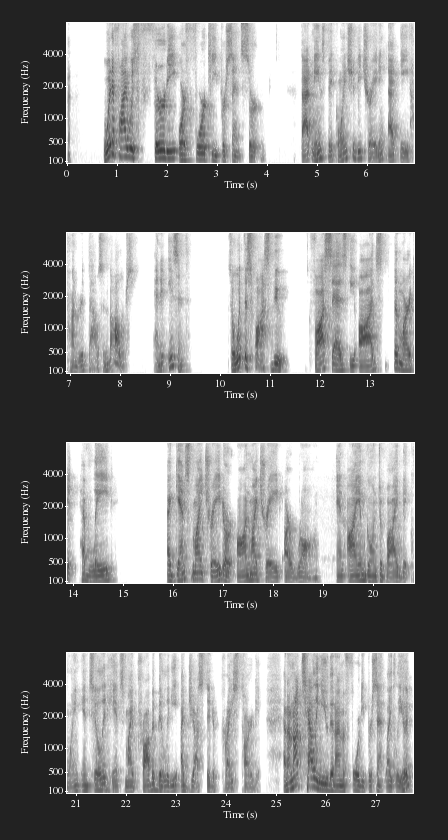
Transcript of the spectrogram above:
what if I was 30 or 40% certain? That means Bitcoin should be trading at $800,000, and it isn't. So, what does Foss do? Foss says the odds the market have laid against my trade or on my trade are wrong and I am going to buy Bitcoin until it hits my probability adjusted price target. And I'm not telling you that I'm a 40% likelihood,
